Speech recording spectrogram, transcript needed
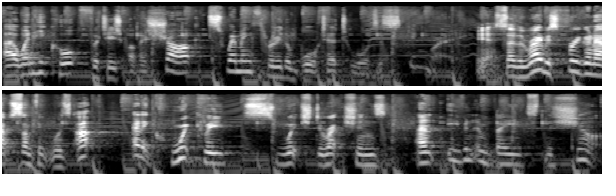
uh, when he caught footage of a shark swimming through the water towards a stingray. Yeah, so the ray was figuring out something was up and it quickly switched directions and even invades the shark.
